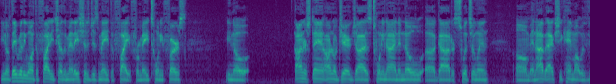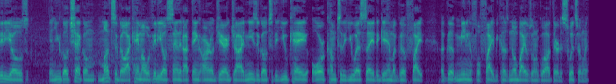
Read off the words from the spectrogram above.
You know, if they really want to fight each other, man, they should have just made the fight for May 21st. You know, I understand Arnold Jai is 29 and no uh, guy of Switzerland. Um, and I've actually came out with videos, and you can go check them. Months ago, I came out with videos saying that I think Arnold Jai needs to go to the UK or come to the USA to get him a good fight, a good meaningful fight, because nobody was going to go out there to Switzerland.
